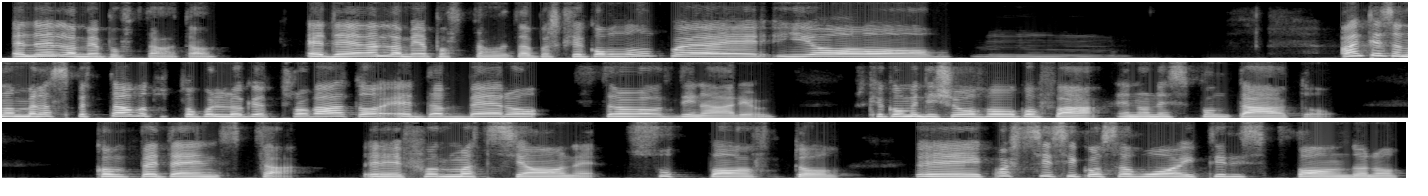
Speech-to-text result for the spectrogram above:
ed è la mia portata. Ed è la mia portata, perché comunque io mh, anche se non me l'aspettavo, tutto quello che ho trovato è davvero straordinario. Perché come dicevo poco fa, e non è scontato, competenza, eh, formazione, supporto, eh, qualsiasi cosa vuoi ti rispondono,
